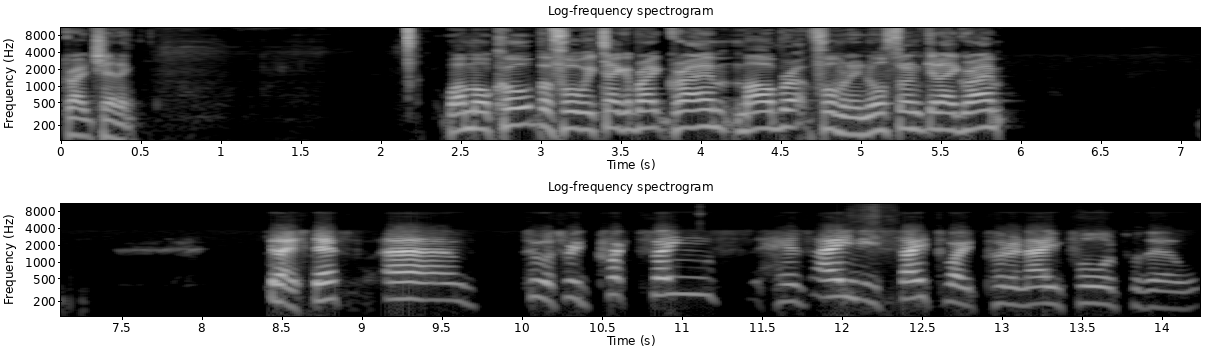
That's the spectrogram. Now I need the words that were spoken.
Great chatting. One more call before we take a break. Graham Marlborough, formerly Northland. G'day, Graham. G'day, Steph. Um, two or three quick things. Has Amy Satterthwaite put a name forward for the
